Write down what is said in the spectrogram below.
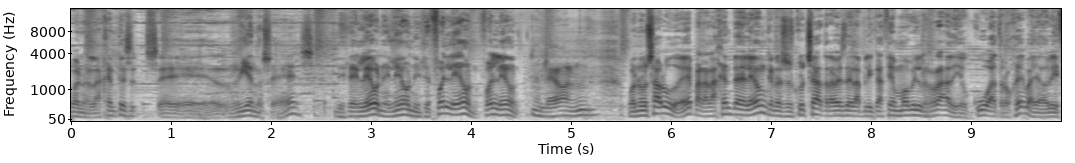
Bueno, la gente se- se- riéndose, ¿eh? Dice León, el León, dice, fue en León, fue en León. En León. Bueno, un saludo ¿eh? para la gente de León que nos escucha a través de la aplicación móvil Radio 4G Valladolid.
